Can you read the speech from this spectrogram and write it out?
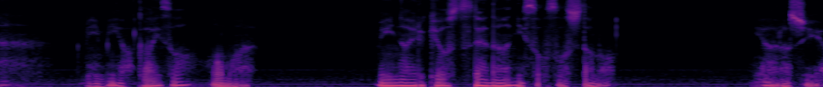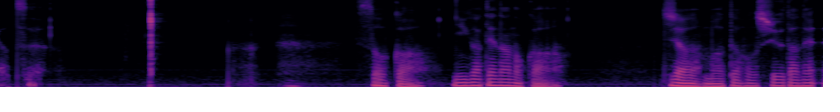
耳赤いぞお前。みんないる教室で何想像したの？やらしいやつ。そうか苦手なのか。じゃあまた補習だね。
